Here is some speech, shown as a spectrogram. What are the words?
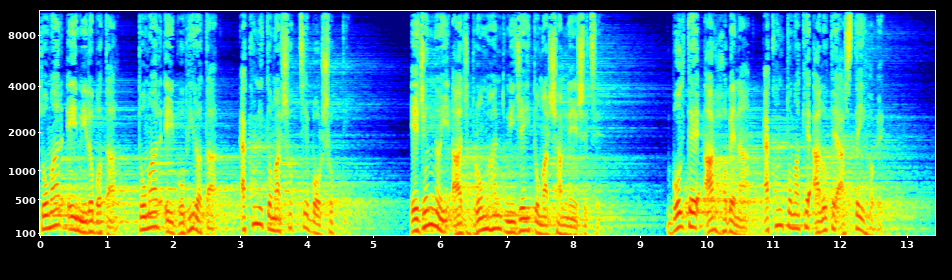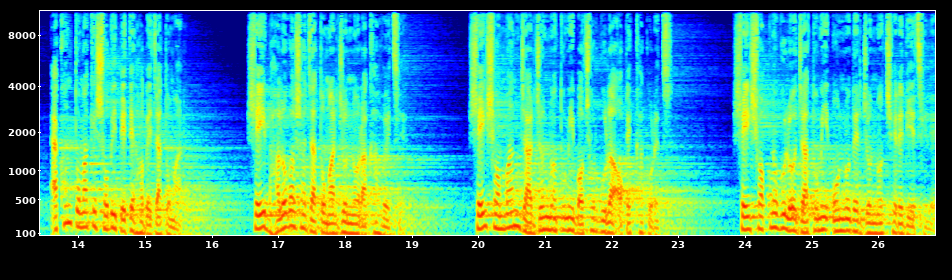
তোমার এই নীরবতা, তোমার এই গভীরতা, এখনই তোমার সবচেয়ে বড় শক্তি। এজন্যই আজ ব্রহ্মাণ্ড নিজেই তোমার সামনে এসেছে। বলতে আর হবে না, এখন তোমাকে আলোতে আসতেই হবে। এখন তোমাকে সবই পেতে হবে যা তোমার। সেই ভালোবাসা যা তোমার জন্য রাখা হয়েছে। সেই সম্মান যার জন্য তুমি বছরগুলা অপেক্ষা করেছ। সেই স্বপ্নগুলো যা তুমি অন্যদের জন্য ছেড়ে দিয়েছিলে।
